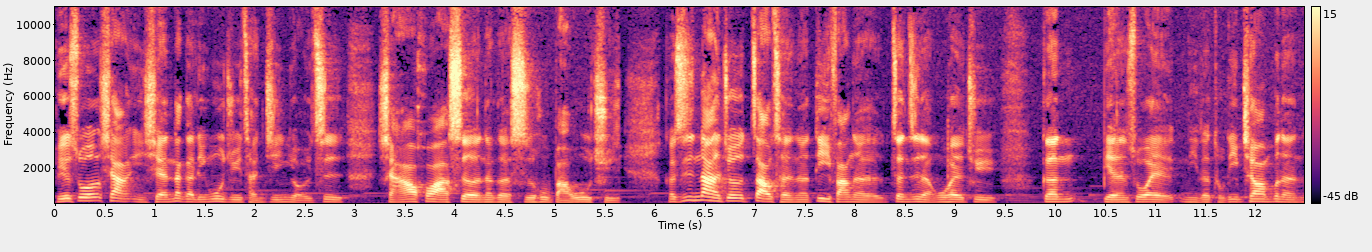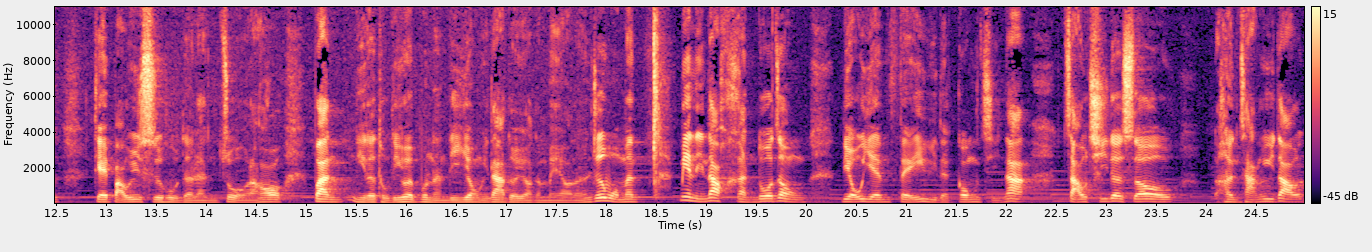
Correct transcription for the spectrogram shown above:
比如说，像以前那个林务局曾经有一次想要划设那个石虎保护区，可是那就造成了地方的政治人物会去跟别人说：“哎，你的土地千万不能给保育石虎的人做，然后不然你的土地会不能利用，一大堆有的没有的。”就是我们面临到很多这种流言蜚语的攻击。那早期的时候很常遇到。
